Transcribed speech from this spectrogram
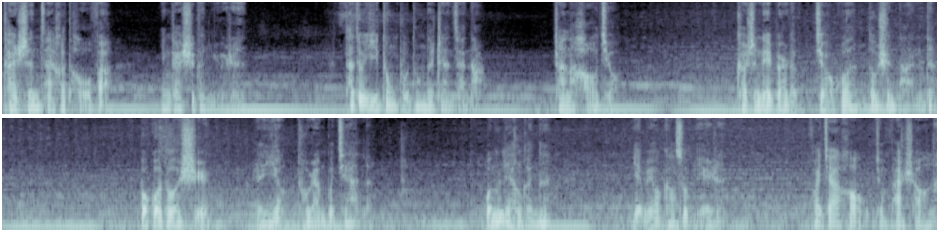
看身材和头发，应该是个女人。她就一动不动地站在那儿，站了好久。可是那边的教官都是男的。不过多时，人影突然不见了。我们两个呢，也没有告诉别人。回家后我就发烧了，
